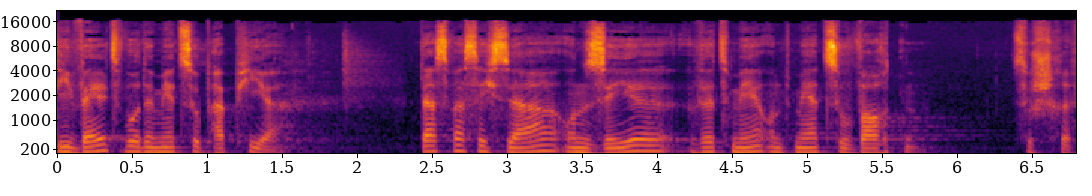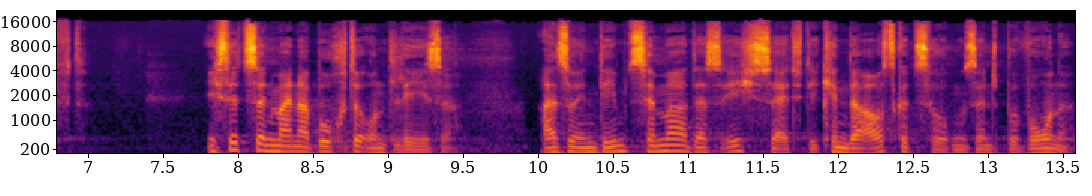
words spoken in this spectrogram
Die Welt wurde mir zu Papier. Das, was ich sah und sehe, wird mehr und mehr zu Worten, zu Schrift. Ich sitze in meiner Buchte und lese, also in dem Zimmer, das ich, seit die Kinder ausgezogen sind, bewohne.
